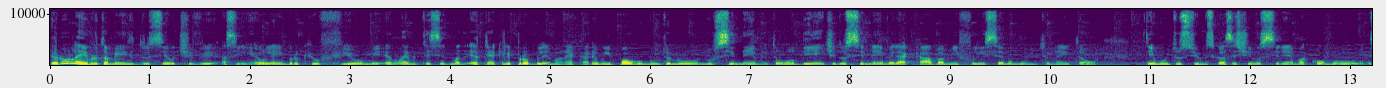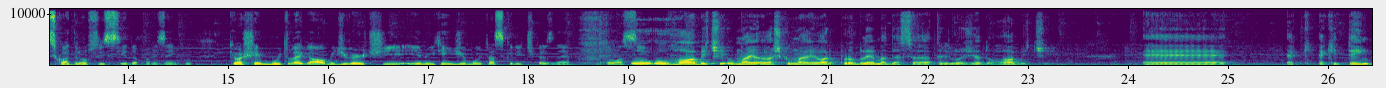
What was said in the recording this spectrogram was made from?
eu não lembro também do se eu tive. Assim, eu lembro que o filme. Eu não lembro de ter sido uma. Eu tenho aquele problema, né, cara? Eu me empolgo muito no, no cinema. Então o ambiente do cinema ele acaba me influenciando muito, né? Então. Tem muitos filmes que eu assisti no cinema, como Esquadrão Suicida, por exemplo, que eu achei muito legal, me diverti e não entendi muito as críticas, né? Então, assim. O, o Hobbit, o maior, eu acho que o maior problema dessa trilogia do Hobbit é, é, que, é que tem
